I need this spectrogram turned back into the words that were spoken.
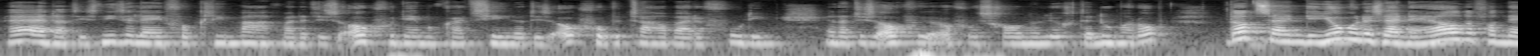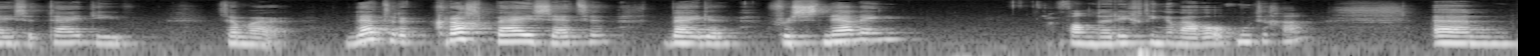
Hè, en dat is niet alleen voor klimaat, maar dat is ook voor democratie, dat is ook voor betaalbare voeding en dat is ook voor, voor schone lucht en noem maar op. Dat zijn de jongeren, zijn de helden van deze tijd die zeg maar, letterlijk kracht bijzetten bij de versnelling van de richtingen waar we op moeten gaan. Um,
